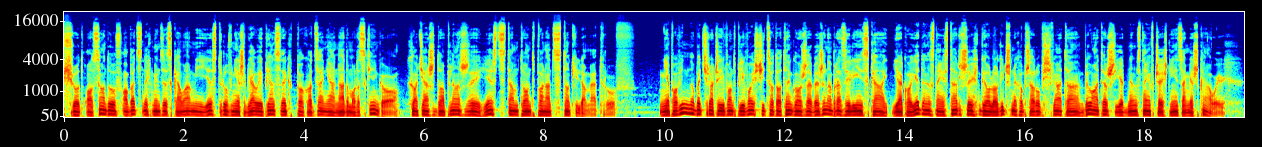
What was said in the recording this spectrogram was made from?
Wśród osadów obecnych między skałami jest również biały piasek pochodzenia nadmorskiego, chociaż do plaży jest stamtąd ponad 100 kilometrów. Nie powinno być raczej wątpliwości co do tego, że Wyżyna Brazylijska, jako jeden z najstarszych geologicznych obszarów świata, była też jednym z najwcześniej zamieszkałych.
